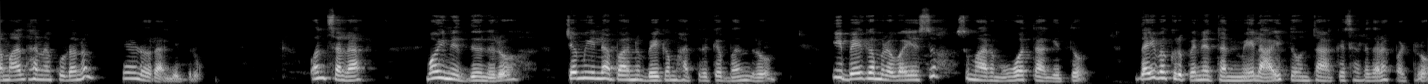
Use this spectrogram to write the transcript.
ಸಮಾಧಾನ ಕೂಡ ಹೇಳೋರಾಗಿದ್ದರು ಒಂದು ಸಲ ಮೊಯ್ನುದ್ದೀನರು ಜಮೀಲಾ ಬಾನು ಬೇಗಂ ಹತ್ರಕ್ಕೆ ಬಂದರು. ಈ ಬೇಗಂರ ವಯಸ್ಸು ಸುಮಾರು ಮೂವತ್ತಾಗಿತ್ತು. ದೈವ ಕೃಪೆನೆ ತನ್ನ ಮೇಲೆ ಆಯಿತು ಅಂತ ಆಕೆ ಸಡಗರ ಪಟ್ಟರು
